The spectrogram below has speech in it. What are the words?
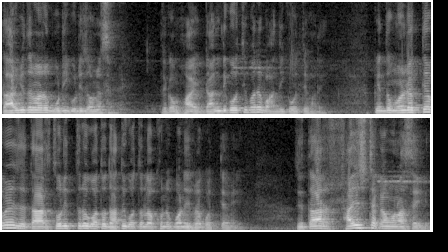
তার ভিতরে আরও গুটি গুটি জমেছে। এরকম হয়, ডান দিকে হতে পারে, বাঁ দিকে হতে পারে। কিন্তু মনে রাখতে হবে যে তার চরিত্রগত, ধাতুগত লক্ষণের উপর নির্ভর করতে হবে। যে তার সাইজটা কেমন আছে,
